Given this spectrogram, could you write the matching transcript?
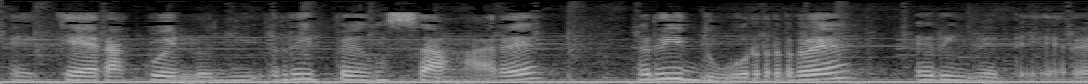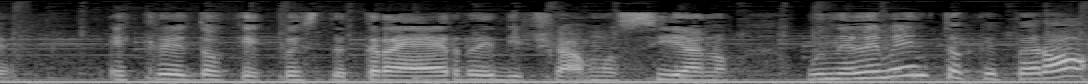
e che era quello di ripensare, ridurre e rivedere. E credo che queste tre R diciamo, siano un elemento che però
